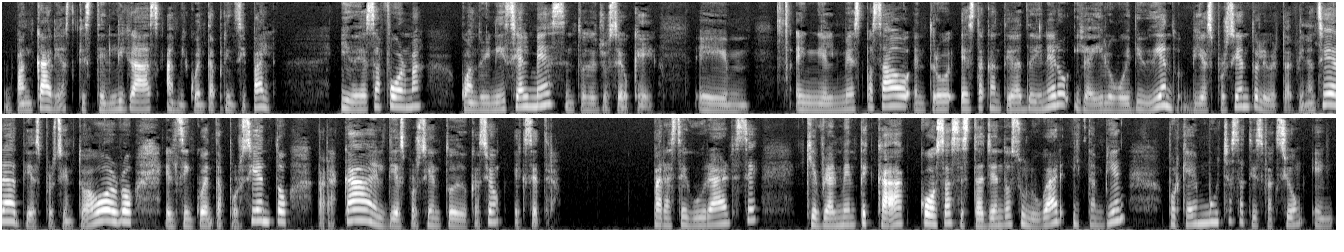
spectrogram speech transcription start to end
bancarias que estén ligadas a mi cuenta principal. Y de esa forma, cuando inicia el mes, entonces yo sé, ok, em, en el mes pasado entró esta cantidad de dinero y ahí lo voy dividiendo. 10% libertad financiera, 10% ahorro, el 50% para acá, el 10% de educación, etc. Para asegurarse que realmente cada cosa se está yendo a su lugar y también porque hay mucha satisfacción en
